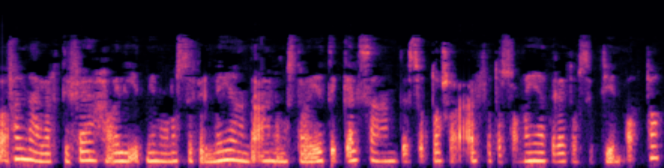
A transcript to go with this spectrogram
وقفلنا على ارتفاع حوالي اتنين ونص في المية عند أعلى مستويات الجلسة عند ستاشر ألف تسعمية تلاتة وستين نقطة.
